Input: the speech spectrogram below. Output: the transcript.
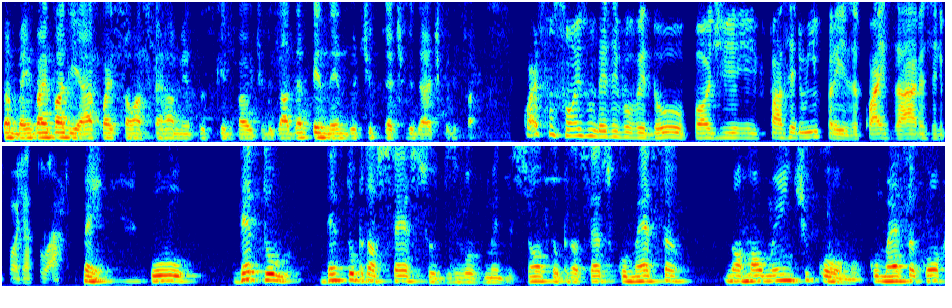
também vai variar quais são as ferramentas que ele vai utilizar, dependendo do tipo de atividade que ele faz. Quais funções um desenvolvedor pode fazer em uma empresa? Quais áreas ele pode atuar? Bem, o, dentro, dentro do processo de desenvolvimento de software, o processo começa normalmente como? Começa com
